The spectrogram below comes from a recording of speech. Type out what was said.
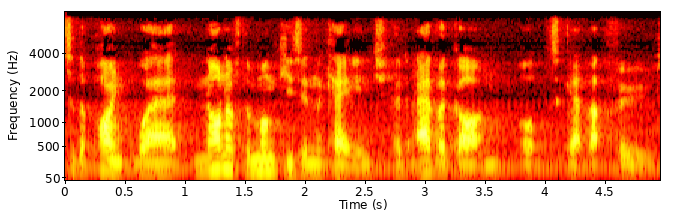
to the point where none of the monkeys in the cage had ever gone up to get that food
